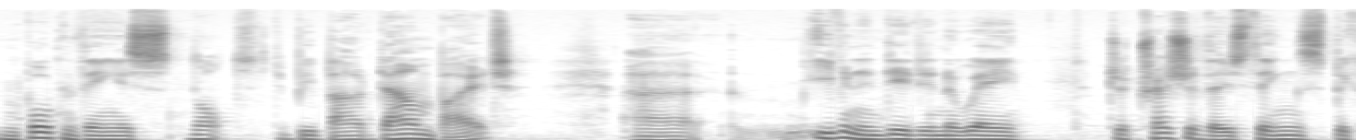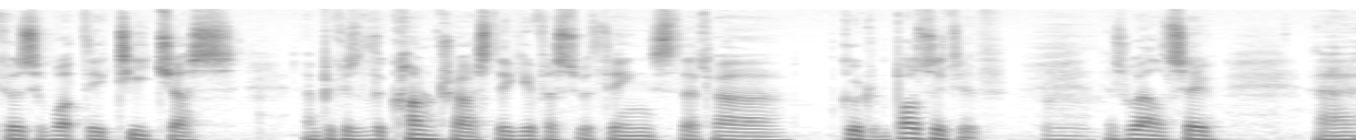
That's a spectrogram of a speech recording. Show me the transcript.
Important thing is not to be bowed down by it, uh, even indeed in a way to treasure those things because of what they teach us and because of the contrast they give us with things that are good and positive as well. So, uh,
